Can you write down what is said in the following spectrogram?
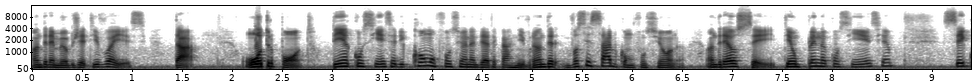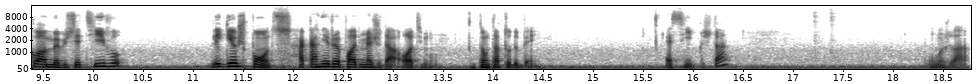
André, meu objetivo é esse. Tá. Outro ponto. Tenha consciência de como funciona a dieta carnívora. André, você sabe como funciona? André, eu sei. Tenho plena consciência. Sei qual é o meu objetivo. Liguei os pontos. A carnívora pode me ajudar. Ótimo. Então tá tudo bem. É simples, tá? Vamos lá.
